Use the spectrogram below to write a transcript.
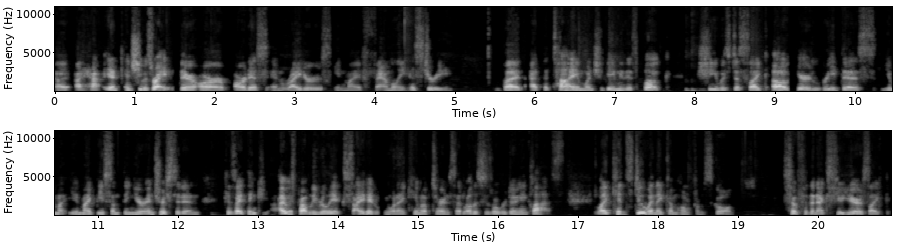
I, I have, and, and she was right. There are artists and writers in my family history, but at the time when she gave me this book, she was just like, "Oh, here, read this. You might, it might be something you're interested in." Because I think I was probably really excited when I came up to her and said, "Well, this is what we're doing in class," like kids do when they come home from school. So for the next few years, like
